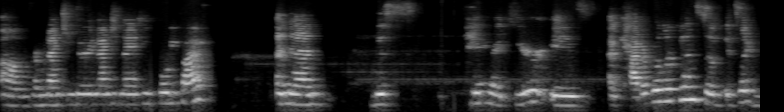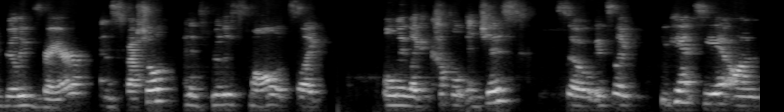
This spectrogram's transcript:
um, from 1939 to 1945. And then this pin right here is a caterpillar pin. So it's like really rare and special and it's really small. It's like only like a couple inches. So it's like you can't see it on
